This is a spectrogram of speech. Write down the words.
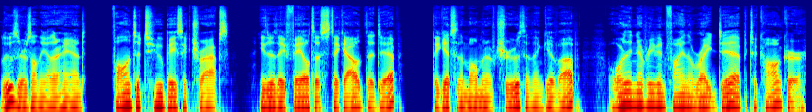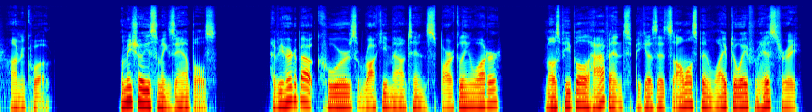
Losers, on the other hand, fall into two basic traps. Either they fail to stick out the dip, they get to the moment of truth and then give up, or they never even find the right dip to conquer, unquote. Let me show you some examples. Have you heard about Coors Rocky Mountain sparkling water? Most people haven't because it's almost been wiped away from history.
